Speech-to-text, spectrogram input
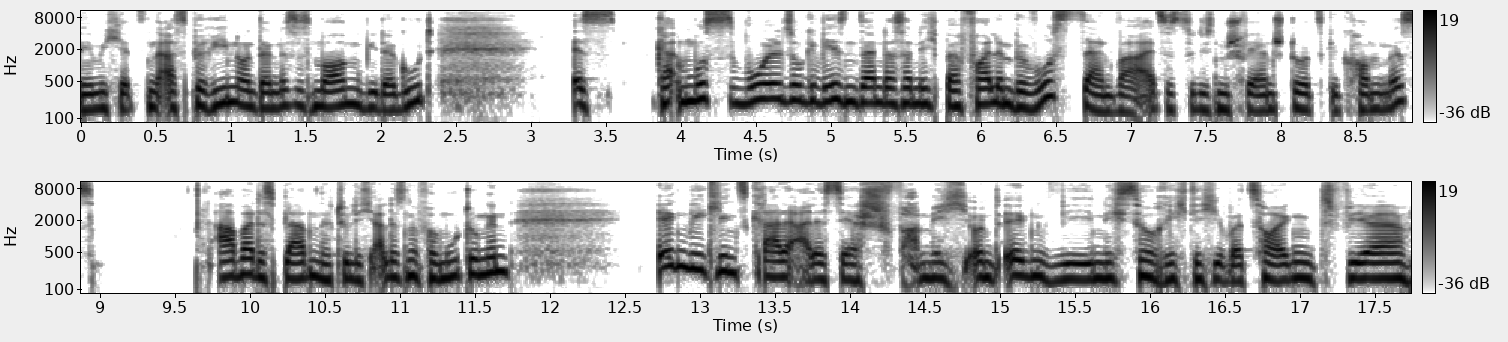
nehme ich jetzt ein Aspirin und dann ist es morgen wieder gut. Es muss wohl so gewesen sein, dass er nicht bei vollem Bewusstsein war, als es zu diesem schweren Sturz gekommen ist. Aber das bleiben natürlich alles nur Vermutungen. Irgendwie klingt's gerade alles sehr schwammig und irgendwie nicht so richtig überzeugend. Wir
